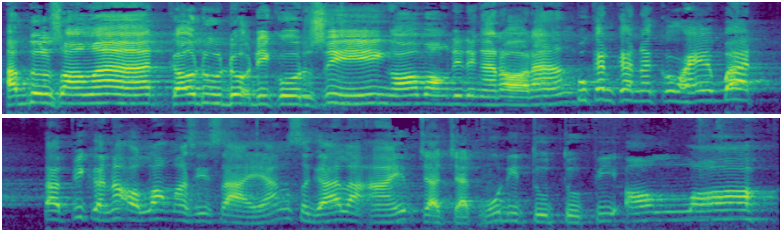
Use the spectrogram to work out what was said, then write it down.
Abdul Somad, kau duduk di kursi, ngomong didengar orang, bukan karena kau hebat, tapi karena Allah masih sayang segala aib cacatmu ditutupi Allah.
